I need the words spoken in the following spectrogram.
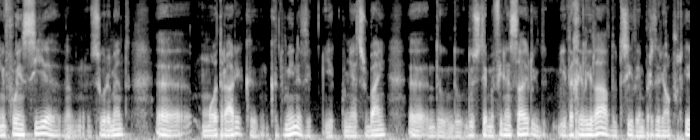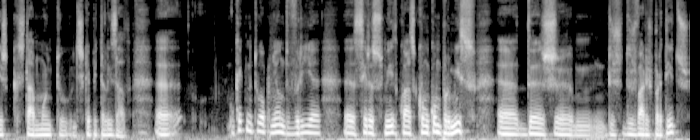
influencia, seguramente, uh, uma outra área que, que dominas e, e conheces bem do, do, do, sistema financeiro e, de, e, da realidade do tecido empresarial português que está muito descapitalizado. O que é que, na tua opinião, deveria uh, ser assumido quase como compromisso uh, das, uh, dos, dos, vários partidos?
